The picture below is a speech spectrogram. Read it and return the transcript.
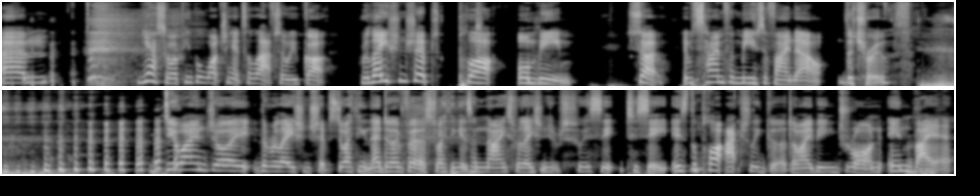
Um, yeah, so are people watching it to laugh? So we've got relationships, plot, or meme. So it was time for me to find out the truth. Do I enjoy the relationships? Do I think they're diverse? Do I think it's a nice relationship to see? To see? Is the plot actually good? Am I being drawn in mm-hmm. by it,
